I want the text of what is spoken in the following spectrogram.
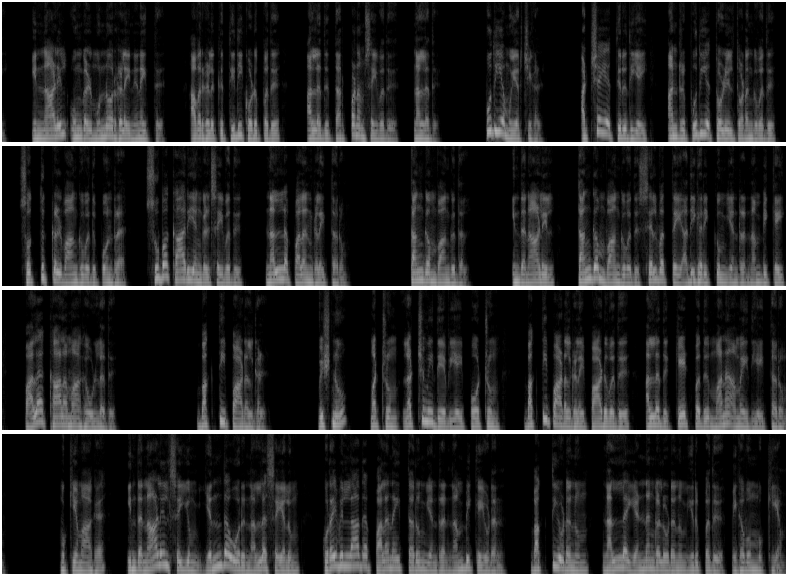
இந்நாளில் உங்கள் முன்னோர்களை நினைத்து அவர்களுக்கு திதி கொடுப்பது அல்லது தர்ப்பணம் செய்வது நல்லது. புதிய முயற்சிகள். அட்சய திருதியை அன்று புதிய தொழில் தொடங்குவது சொத்துக்கள் வாங்குவது போன்ற சுப காரியங்கள் செய்வது நல்ல பலன்களைத் தரும். தங்கம் வாங்குதல். இந்த நாளில் தங்கம் வாங்குவது செல்வத்தை அதிகரிக்கும் என்ற நம்பிக்கை பல காலமாக உள்ளது. பக்தி பாடல்கள். விஷ்ணு மற்றும் லட்சுமி தேவியை போற்றும் பக்தி பாடல்களை பாடுவது அல்லது கேட்பது மன அமைதியை தரும். முக்கியமாக இந்த நாளில் செய்யும் எந்த ஒரு நல்ல செயலும் குறைவில்லாத பலனை தரும் என்ற நம்பிக்கையுடன் பக்தியுடனும் நல்ல எண்ணங்களுடனும் இருப்பது மிகவும் முக்கியம்.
